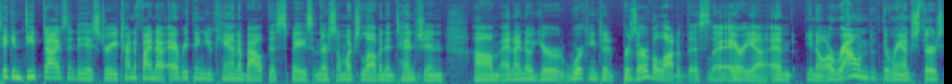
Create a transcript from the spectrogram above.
taking deep dives into history, trying to find out everything you can about this space. And there's so much love and intention. Um, and I know you're working to preserve a lot of this uh, area. And, you know, around the ranch, there's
